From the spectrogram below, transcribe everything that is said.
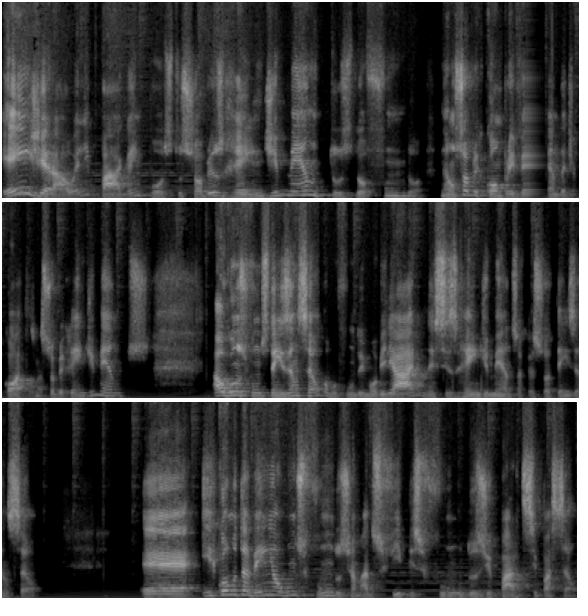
em geral, ele paga imposto sobre os rendimentos do fundo, não sobre compra e venda de cotas, mas sobre rendimentos. Alguns fundos têm isenção, como o fundo imobiliário, nesses rendimentos a pessoa tem isenção. É, e como também em alguns fundos chamados FIPs, fundos de participação.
